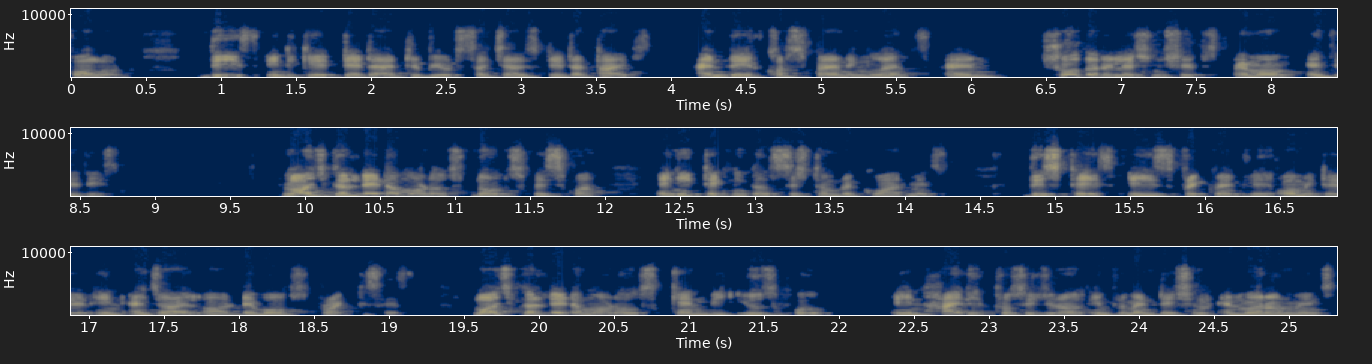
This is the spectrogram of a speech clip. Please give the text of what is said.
followed. These indicate data attributes such as data types and their corresponding lengths and show the relationships among entities. Logical data models don't specify any technical system requirements. This stage is frequently omitted in agile or DevOps practices. Logical data models can be useful in highly procedural implementation environments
